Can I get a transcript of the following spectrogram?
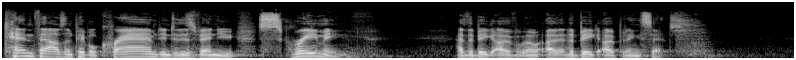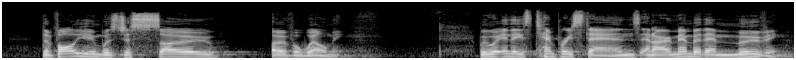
10,000 people crammed into this venue, screaming at the big, over, uh, at the big opening set. The volume was just so overwhelming. We were in these temporary stands, and I remember them moving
